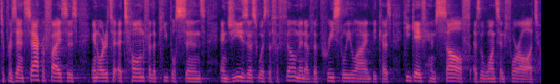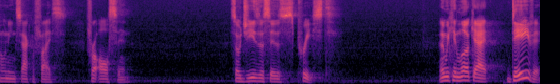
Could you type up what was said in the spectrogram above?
to present sacrifices in order to atone for the people's sins. And Jesus was the fulfillment of the priestly line because he gave himself as the once and for all atoning sacrifice for all sin. So Jesus is priest. And we can look at David.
